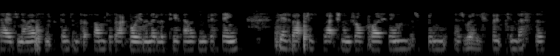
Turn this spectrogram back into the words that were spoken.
says, you know, ever since Clinton put thumb to BlackBerry in the middle of 2015, fears about political action and drug pricing has been has really spooked investors.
